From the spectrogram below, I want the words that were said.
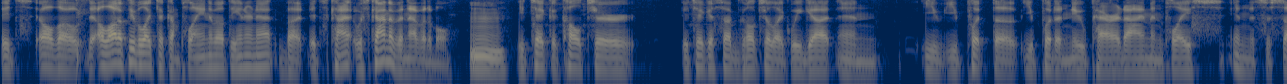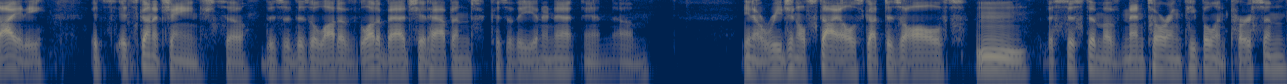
it's although a lot of people like to complain about the internet, but it's kind it was kind of inevitable. Mm. You take a culture, you take a subculture like we got, and you you put the you put a new paradigm in place in the society. It's it's gonna change. So there's a, there's a lot of a lot of bad shit happened because of the internet, and um, you know regional styles got dissolved Mm. the system of mentoring people in person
